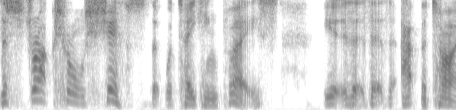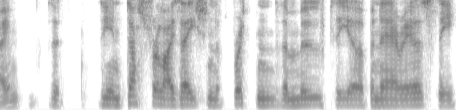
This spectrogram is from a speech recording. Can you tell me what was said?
the structural shifts that were taking place at the time, the, the industrialization of Britain, the move to the urban areas, the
